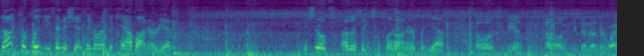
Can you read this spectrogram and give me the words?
not completely finished yet. They don't have the cab on her yet. Still have other things to put on her, but yeah. How long she been? How long she been underway?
